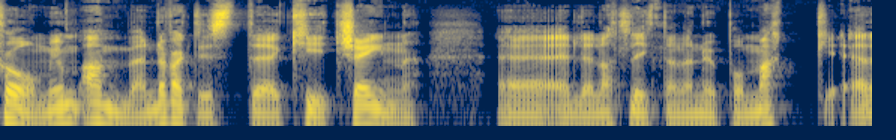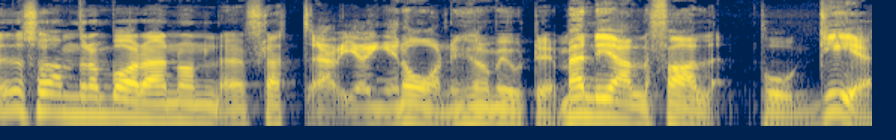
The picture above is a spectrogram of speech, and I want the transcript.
Chromium använder faktiskt eh, Keychain Eh, eller något liknande nu på Mac. Eller så använder de bara någon eh, flat... Jag har ingen aning hur de har gjort det, men det är i alla fall på G.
